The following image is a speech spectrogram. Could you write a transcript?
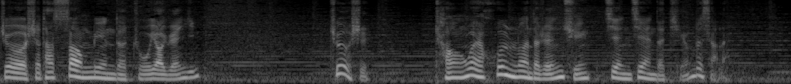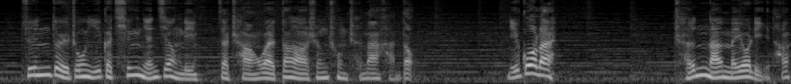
这是他丧命的主要原因。这时。场外混乱的人群渐渐的停了下来。军队中一个青年将领在场外大声冲陈南喊道：“你过来！”陈南没有理他，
